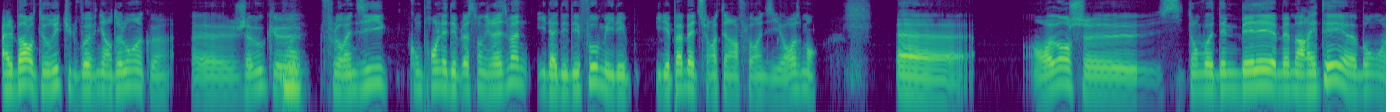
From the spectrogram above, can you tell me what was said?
Alba, en théorie, tu le vois venir de loin. quoi. Euh, J'avoue que Florenzi comprend les déplacements de Griezmann. Il a des défauts, mais il est, il est pas bête sur un terrain Florenzi, heureusement. Euh, en revanche, euh, si t'envoies Dembélé, même arrêté, euh, bon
